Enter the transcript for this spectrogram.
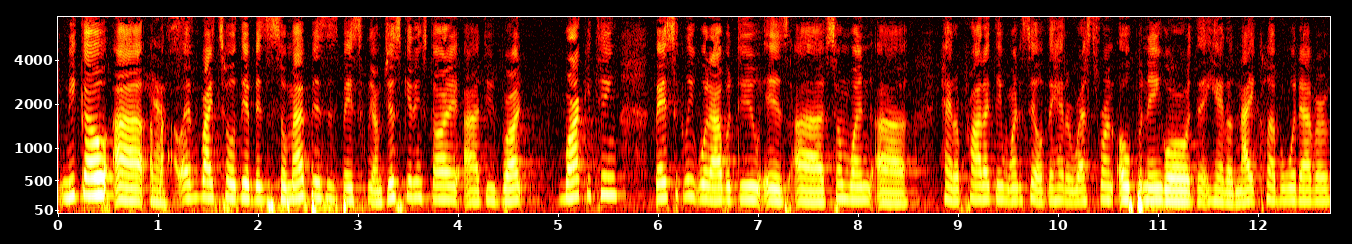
Miko, uh, Yes. everybody told their business. So my business, basically, I'm just getting started. I do broad marketing. Basically, what I would do is uh, if someone uh, had a product they wanted to sell, if they had a restaurant opening or they had a nightclub or whatever,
